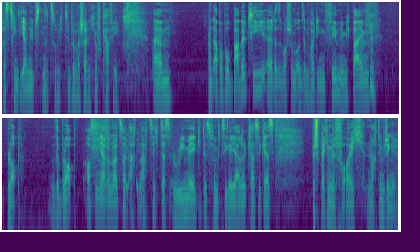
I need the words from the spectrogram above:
Was trinkt ihr am liebsten dazu? Ich tippe wahrscheinlich auf Kaffee. Ähm, und apropos Bubble Tea, äh, da sind wir auch schon bei unserem heutigen Film, nämlich beim hm. Blob. The Blob aus dem Jahre 1988, das Remake des 50er Jahre Klassikers, besprechen wir für euch nach dem Jingle.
